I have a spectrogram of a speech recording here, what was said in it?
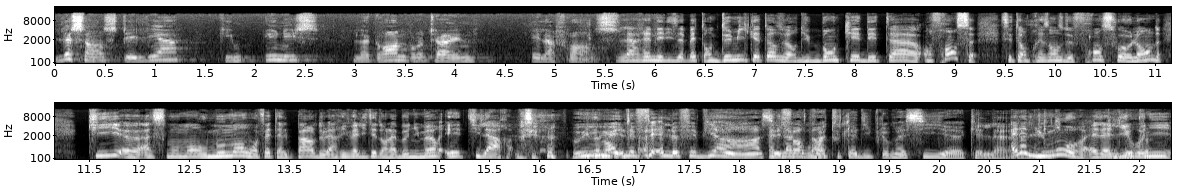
l'essence des liens qui unissent la Grande-Bretagne et la France. La reine Elisabeth, en 2014, lors du banquet d'État en France, c'était en présence de François Hollande, qui, euh, à ce moment, au moment où en fait elle parle de la rivalité dans la bonne humeur, est hilar. oui, oui, elle le fait, elle le fait bien. Hein. C'est là qu'on voit hein. toute la diplomatie euh, qu'elle. Elle a de l'humour, elle a de l'ironie.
